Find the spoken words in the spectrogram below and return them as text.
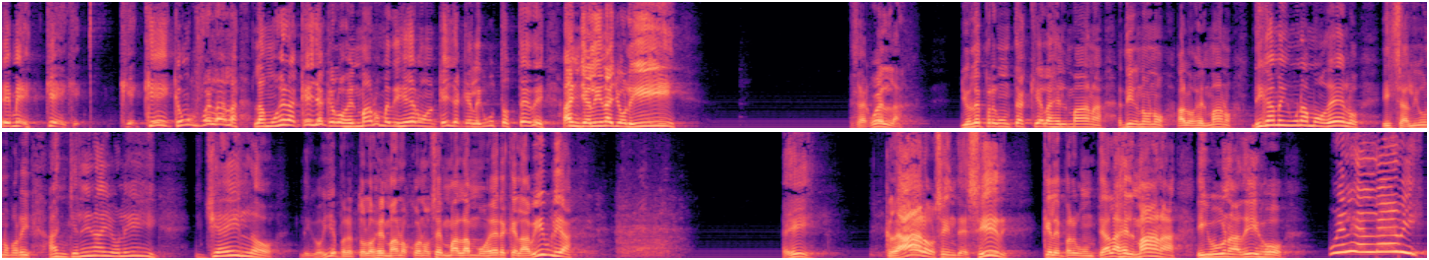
Eh, ¿qué, qué, cómo fue la, mujer aquella que los hermanos me dijeron, aquella que le gusta a ustedes? Angelina Jolie. ¿Se acuerda? Yo le pregunté aquí a las hermanas, no, no, a los hermanos, dígame una modelo. Y salió uno por ahí, Angelina Jolie, J-Lo. Le digo, oye, pero todos los hermanos conocen más las mujeres que la Biblia. Claro, sin decir que le pregunté a las hermanas y una dijo, William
